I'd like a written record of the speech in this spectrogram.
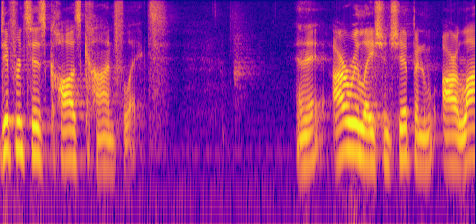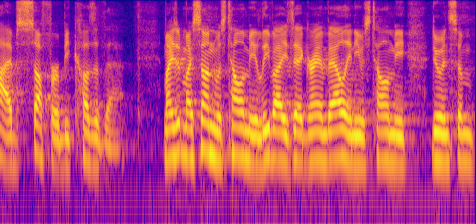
differences cause conflict. And our relationship and our lives suffer because of that. My, my son was telling me, Levi's at Grand Valley, and he was telling me doing some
